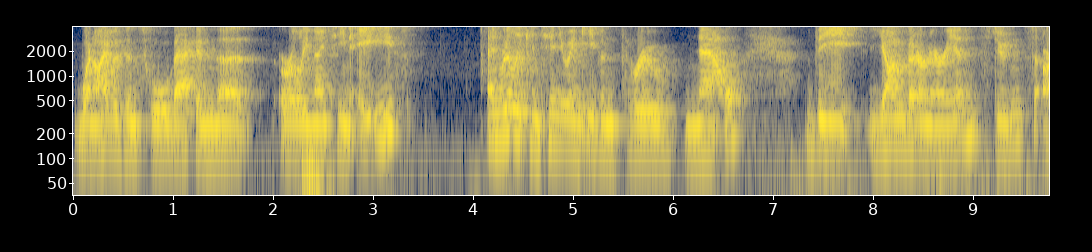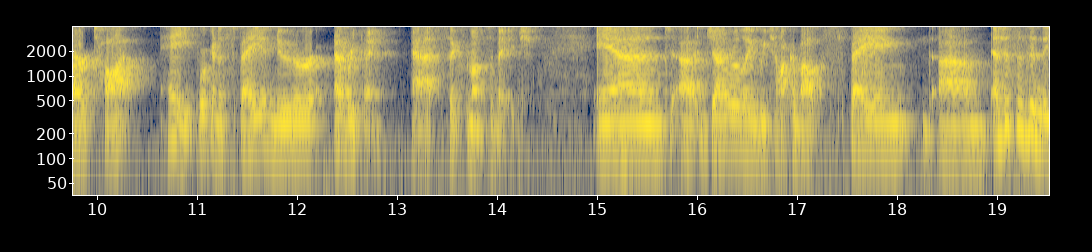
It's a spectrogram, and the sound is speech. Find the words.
when I was in school back in the early 1980s, and really continuing even through now, the young veterinarian students are taught hey, we're going to spay and neuter everything at six months of age. And uh, generally, we talk about spaying, um, and this is in the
